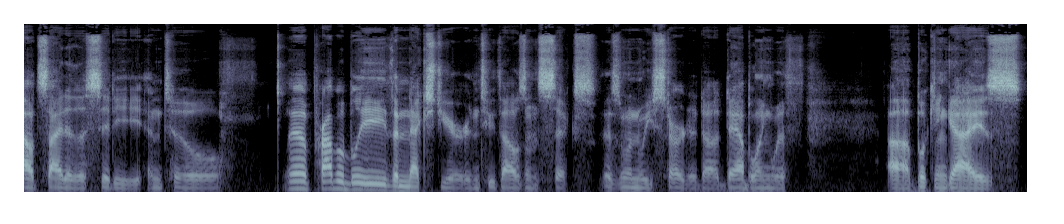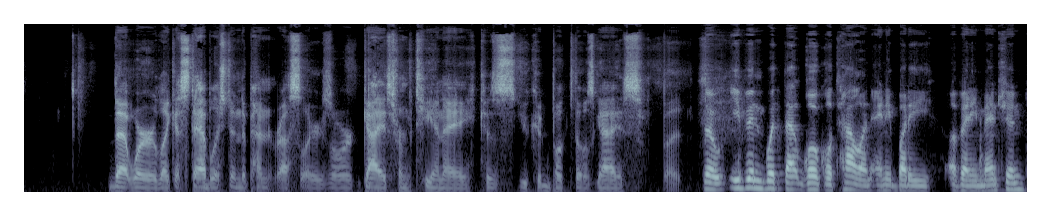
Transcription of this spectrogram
outside of the city until uh, probably the next year in 2006 is when we started uh, dabbling with uh, booking guys that were like established independent wrestlers or guys from TNA because you could book those guys. But So even with that local talent, anybody of any mention?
